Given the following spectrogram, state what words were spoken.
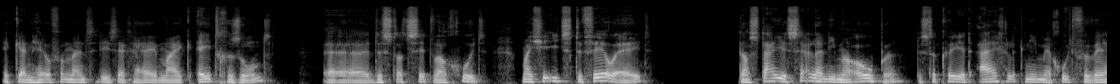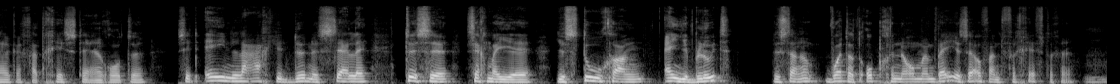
Ik ken heel veel mensen die zeggen, hé, hey, maar ik eet gezond, eh, dus dat zit wel goed. Maar als je iets te veel eet, dan staan je cellen niet meer open, dus dan kun je het eigenlijk niet meer goed verwerken, gaat gisten en rotten. Er zit één laagje dunne cellen tussen, zeg maar, je, je stoelgang en je bloed. Dus dan wordt dat opgenomen en ben je zelf aan het vergiftigen. Mm.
